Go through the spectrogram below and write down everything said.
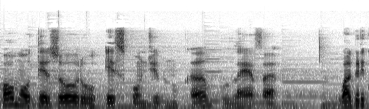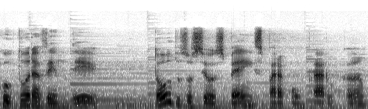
como o tesouro escondido no campo leva o agricultor a vender todos os seus bens para comprar o campo,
